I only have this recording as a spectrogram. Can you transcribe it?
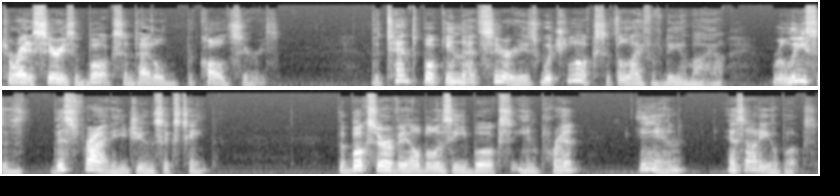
to write a series of books entitled the Called Series. The tenth book in that series, which looks at the life of Nehemiah, releases this Friday, June 16th. The books are available as ebooks in print and as audiobooks.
